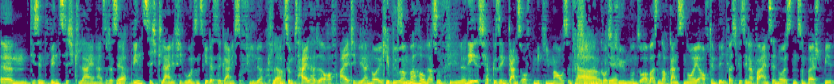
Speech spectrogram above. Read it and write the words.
Ähm, die sind winzig klein. Also das sind Ja. winzig kleine Figuren, sonst geht das ja gar nicht so viele. Klar. Und zum Teil hat er auch auf alte wieder neue Gibt's drüber machen lassen. so viele? Nee, ich habe gesehen ganz oft Mickey Mouse in verschiedenen okay. Kostümen und so. Aber es sind auch ganz neue. Auf dem Bild, was ich gesehen habe, war eins der neuesten zum Beispiel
